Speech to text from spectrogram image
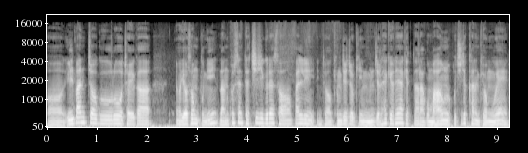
어, 일반적으로 저희가 어, 여성분이 나는 콜센터에 취직을 해서 빨리 이제 경제적인 문제를 해결해야겠다라고 마음을 먹고 취직하는 경우에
